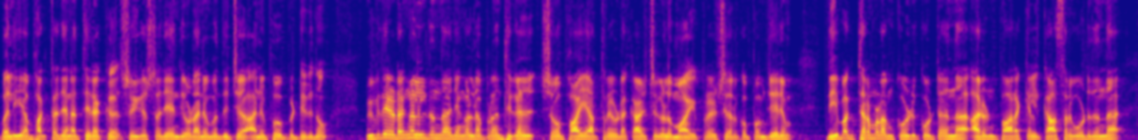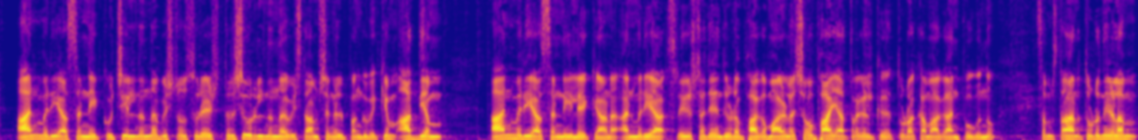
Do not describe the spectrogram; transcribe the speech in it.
വലിയ ഭക്തജന തിരക്ക് ശ്രീകൃഷ്ണ ജയന്തിയോടനുബന്ധിച്ച് അനുഭവപ്പെട്ടിരുന്നു. വിവിധയിടങ്ങളിൽ നിന്ന് ഞങ്ങളുടെ പ്രതിനിധികൾ ശോഭായാത്രയുടെ കാഴ്ചകളുമായി പ്രേക്ഷകർക്കൊപ്പം ചേരും. ദീപക് ധർമ്മടം കോഴിക്കോട്ട് നിന്ന് അരുൺ പാറക്കൽ കാസർഗോഡ് നിന്ന് ആൻമരിയ സണ്ണി കൊച്ചിയിൽ നിന്ന് വിഷ്ണു സുരേഷ് തൃശൂരിൽ നിന്ന് വിശദാംശങ്ങൾ പങ്കുവയ്ക്കും. ആദ്യം ആൻമരിയ സണ്ണിയിലേക്കാണ്. ആൻമരിയ ശ്രീകൃഷ്ണ ജയന്തിയുടെ ഭാഗമായുള്ള ശോഭായാത്രകൾക്ക് തുടക്കമാകാൻ പോകുന്നു. സംസ്ഥാനത്തുടനീളം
